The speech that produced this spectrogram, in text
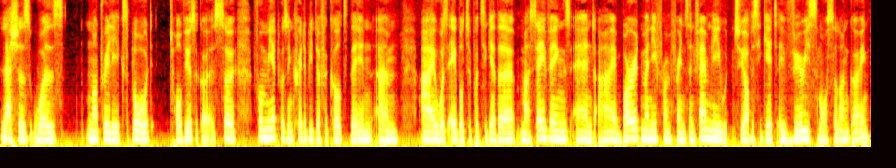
lashes was not really explored 12 years ago. So for me, it was incredibly difficult. Then um, I was able to put together my savings and I borrowed money from friends and family to obviously get a very small salon going.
